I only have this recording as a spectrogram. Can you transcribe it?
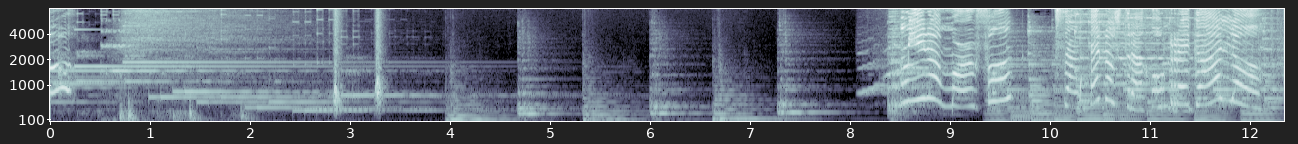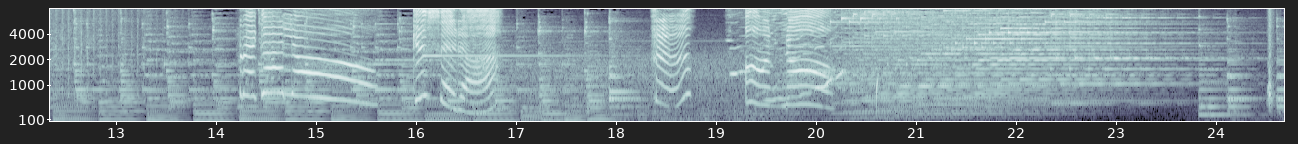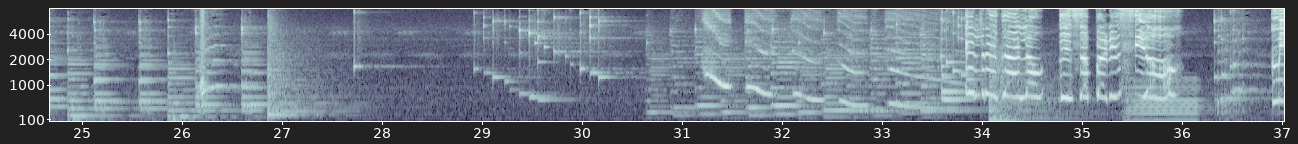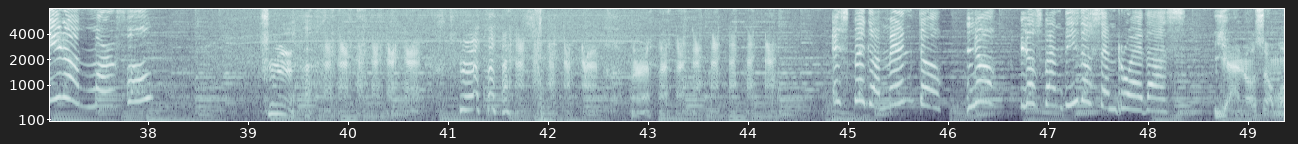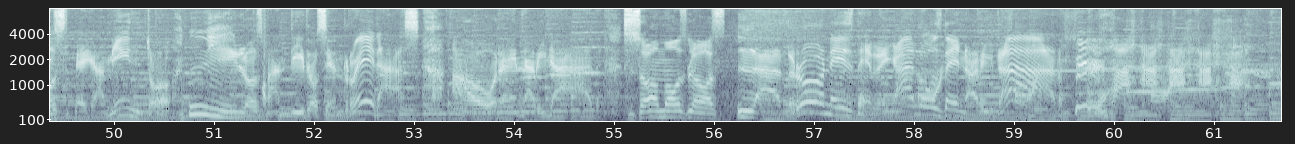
Ni los bandidos en ruedas. Ahora en Navidad somos los ladrones de regalos de Navidad.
